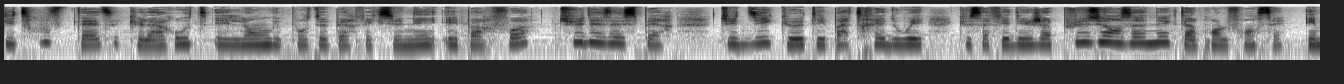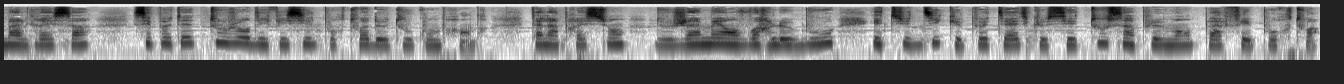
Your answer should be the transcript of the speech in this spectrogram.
Tu trouves peut-être que la route est longue pour te perfectionner et parfois tu désespères. Tu dis que t'es pas très doué, que ça fait déjà plusieurs années que tu apprends le français. Et malgré ça, c'est peut-être toujours difficile pour toi de tout comprendre. Tu as l'impression de jamais en voir le bout et tu te dis que peut-être que c'est tout simplement pas fait pour toi.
